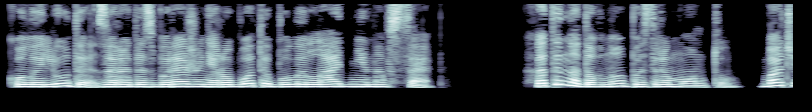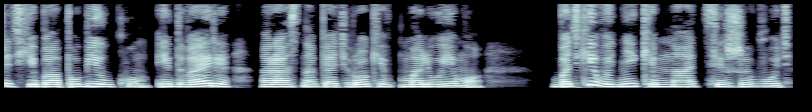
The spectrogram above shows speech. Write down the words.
коли люди заради збереження роботи були ладні на все. Хатина давно без ремонту. Бачить хіба побілку, і двері раз на п'ять років малюємо. Батьки в одній кімнатці живуть.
